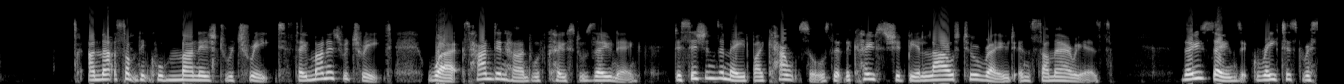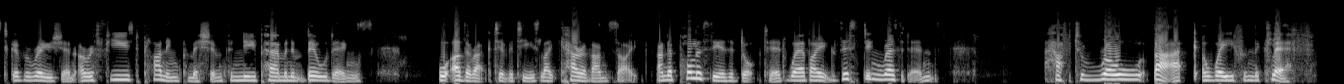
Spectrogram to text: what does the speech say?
and that's something called managed retreat. So, managed retreat works hand in hand with coastal zoning. Decisions are made by councils that the coast should be allowed to erode in some areas. Those zones at greatest risk of erosion are refused planning permission for new permanent buildings or other activities like caravan sites, and a policy is adopted whereby existing residents have to roll back away from the cliff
